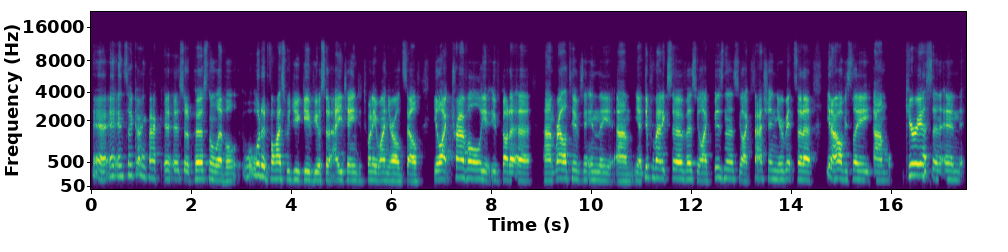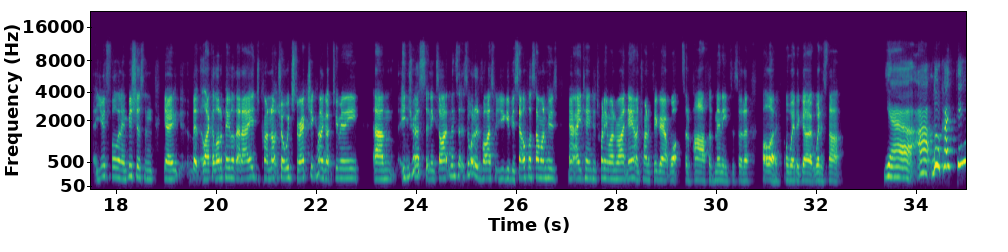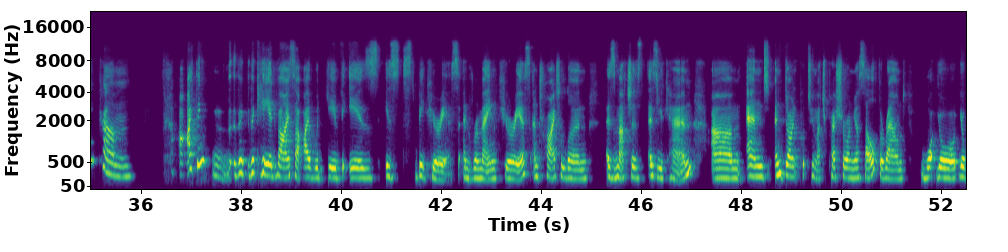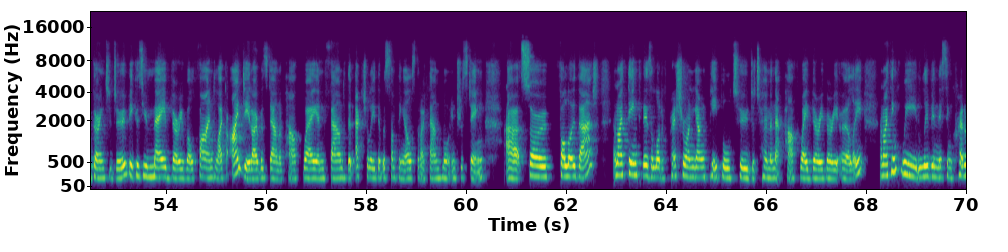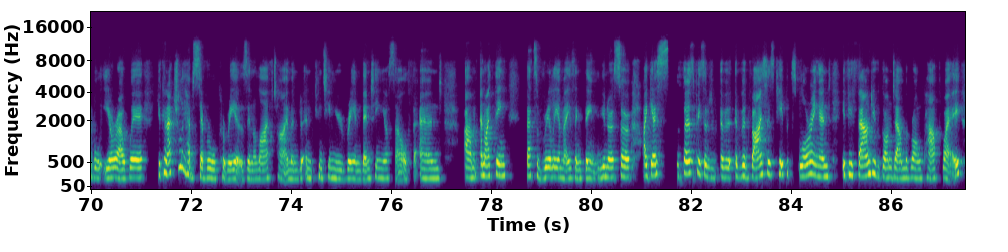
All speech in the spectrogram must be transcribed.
Yeah, and, so going back at a sort of personal level, what advice would you give your sort of 18 to 21 year old self? You like travel, you, have got a, a um, relatives in the um, you know diplomatic service, you like business, you like fashion, you're a bit sort of you know obviously um, curious and, and youthful and ambitious and you know but like a lot of people at that age kind of not sure which direction kind of got too many um, interests and excitements. So, what advice would you give yourself or someone who's you know, 18 to 21 right now and trying to figure out what sort of path of many to sort of follow or where to go, where to start? Yeah, uh, look, I think um, I think the, the key advice I would give is is be curious and remain curious and try to learn as much as as you can um, and and don't put too much pressure on yourself around what you're you're going to do because you may very well find like I did I was down a pathway and found that actually there was something else that I found more interesting. Uh, so follow that. And I think there's a lot of pressure on young people to determine that pathway very very early. And I think we live in this incredible era where you can actually have several careers in a lifetime and and continue reinventing yourself. And um, and I think that's a really amazing thing, you know. So I guess the first piece of, of, of, advice is keep exploring. And if you found you've gone down the wrong pathway,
